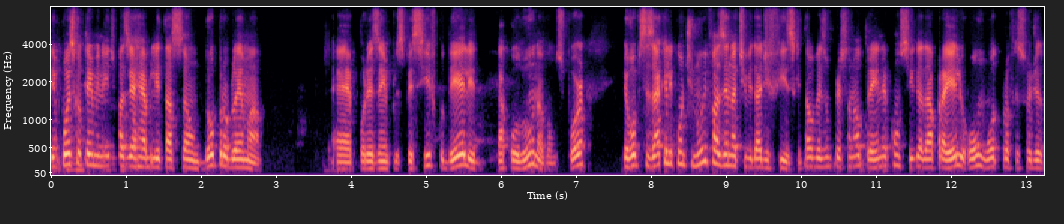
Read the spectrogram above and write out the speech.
Depois que eu terminei de fazer a reabilitação do problema, é, por exemplo, específico dele, da coluna, vamos supor, eu vou precisar que ele continue fazendo atividade física, e talvez um personal trainer consiga dar para ele, ou um outro professor de,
